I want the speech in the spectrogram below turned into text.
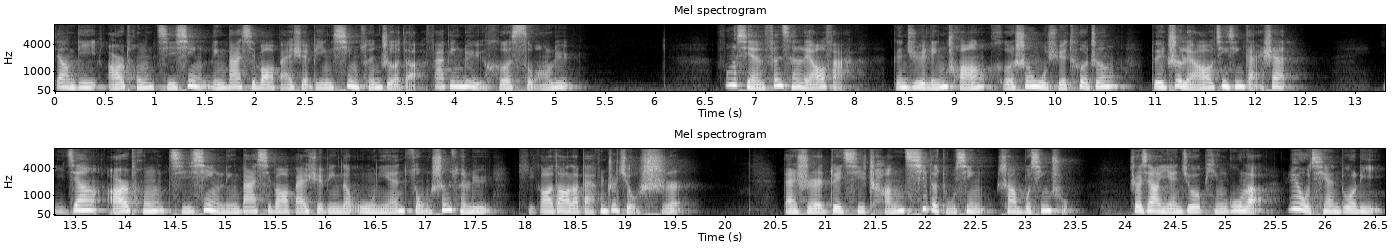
降低儿童急性淋巴细胞白血病幸存者的发病率和死亡率。风险分层疗法根据临床和生物学特征对治疗进行改善，已将儿童急性淋巴细胞白血病的五年总生存率提高到了百分之九十，但是对其长期的毒性尚不清楚。这项研究评估了六千多例。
